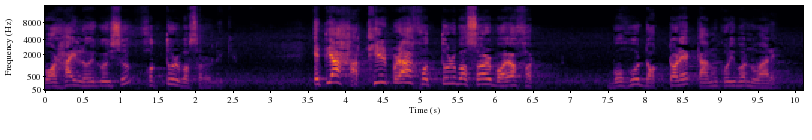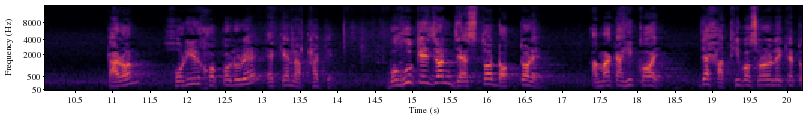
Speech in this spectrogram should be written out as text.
বঢ়াই লৈ গৈছোঁ সত্তৰ বছৰলৈকে। এতিয়া ষাঠিৰ পৰা সত্তৰ বছৰ বয়সত বহু ডক্টৰে কাম কৰিব নোৱাৰে। কাৰণ শৰীৰ সকলোৰে একে নাথাকে। বহুকেইজন জ্যেষ্ঠ ডক্টৰে আমাক আহি কয় যে ষাঠি বছৰলৈকেতো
